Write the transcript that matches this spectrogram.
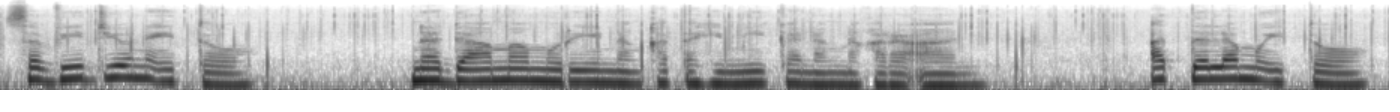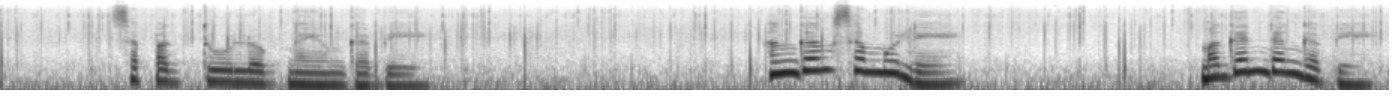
sa video na ito, nadama mo rin ang katahimikan ng nakaraan at dala mo ito sa pagtulog ngayong gabi. Hanggang sa muli, magandang gabi.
